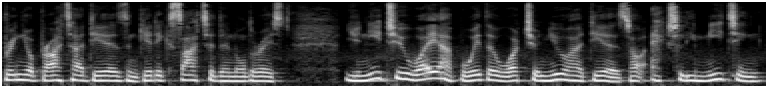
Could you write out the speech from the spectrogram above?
bring your bright ideas and get excited and all the rest, you need to weigh up whether what your new ideas are actually meeting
